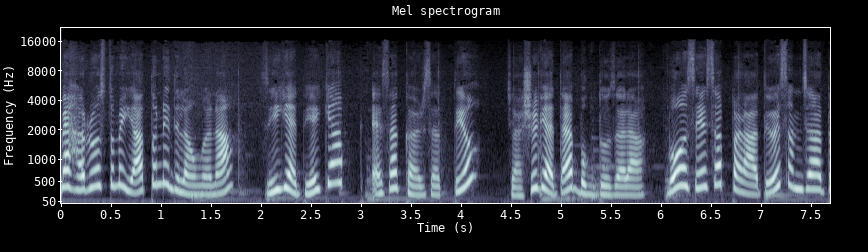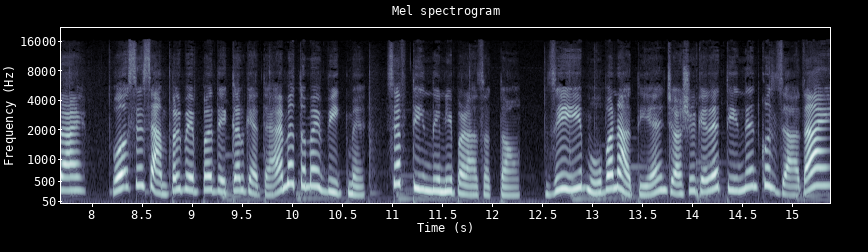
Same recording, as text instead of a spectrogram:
मैं हर रोज तुम्हें याद तो नहीं दिलाऊँगा ना। जी कहती है कि आप ऐसा कर सकते हो। जाशु कहता है, बुक दो जरा। वो उसे सब पढ़ाते हुए समझाता है। वो उसे सैंपल पेपर देकर कहता है, मैं तुम्हें वीक में सिर्फ़ तीन दिन ही पढ़ा सकता हूँ। जी मुँह बनाती है। जाशु कहते हैं, तीन दिन कुछ ज़्यादा है?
